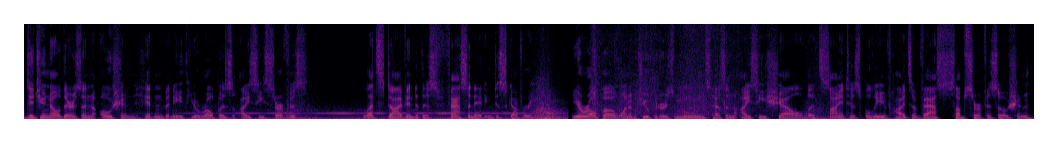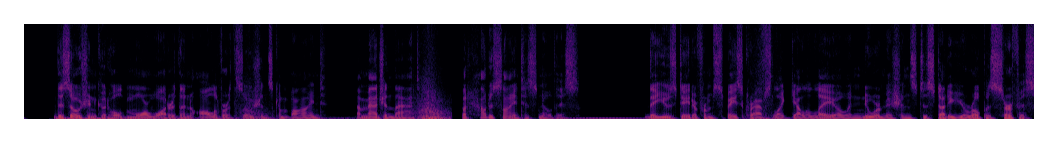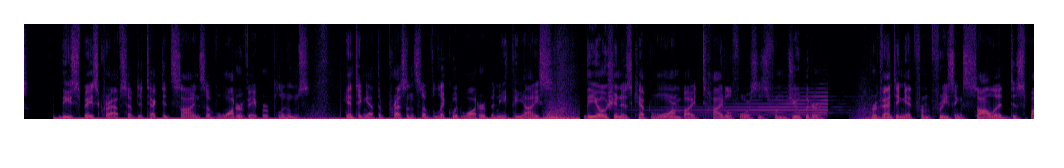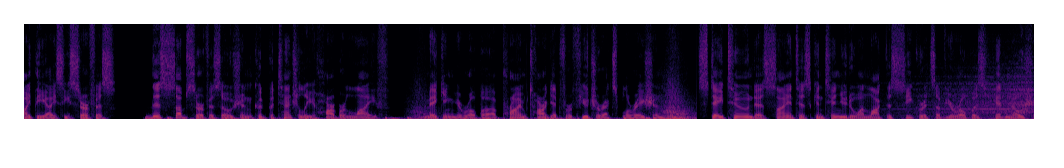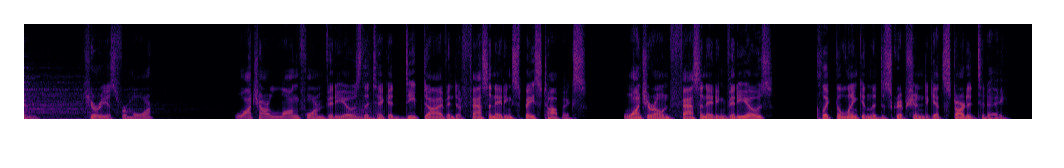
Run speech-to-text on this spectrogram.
Did you know there's an ocean hidden beneath Europa's icy surface? Let's dive into this fascinating discovery. Europa, one of Jupiter's moons, has an icy shell that scientists believe hides a vast subsurface ocean. This ocean could hold more water than all of Earth's oceans combined. Imagine that. But how do scientists know this? They use data from spacecrafts like Galileo and newer missions to study Europa's surface. These spacecrafts have detected signs of water vapor plumes, hinting at the presence of liquid water beneath the ice. The ocean is kept warm by tidal forces from Jupiter, preventing it from freezing solid despite the icy surface. This subsurface ocean could potentially harbor life, making Europa a prime target for future exploration. Stay tuned as scientists continue to unlock the secrets of Europa's hidden ocean. Curious for more? Watch our long-form videos that take a deep dive into fascinating space topics. Want your own fascinating videos? Click the link in the description to get started today.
